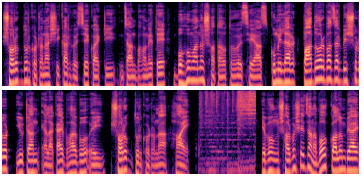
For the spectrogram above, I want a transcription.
সড়ক দুর্ঘটনার শিকার হয়েছে কয়েকটি যানবাহনেতে, বহু মানুষ হতাহত হয়েছে। আজ কুমিল্লার পাদোয়ার বাজার বিশ্বরোড ইউটার্ন এলাকায় ভয়াবহ এই সড়ক দুর্ঘটনা হয়। এবং সর্বশেষ জানাব, কলম্বিয়ায়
